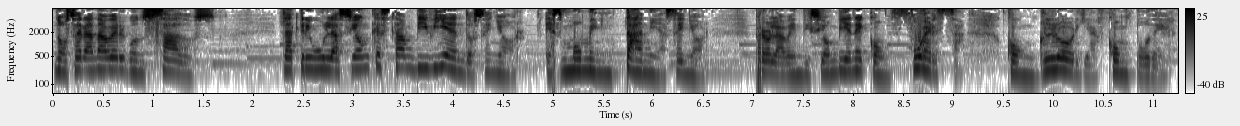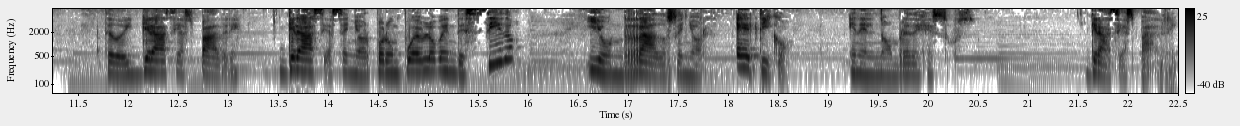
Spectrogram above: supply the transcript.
No serán avergonzados. La tribulación que están viviendo, Señor, es momentánea, Señor, pero la bendición viene con fuerza, con gloria, con poder. Te doy gracias, Padre. Gracias, Señor, por un pueblo bendecido y honrado, Señor, ético, en el nombre de Jesús. Gracias, Padre.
